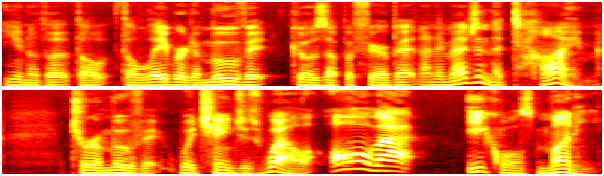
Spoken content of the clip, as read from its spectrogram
you know the, the the labor to move it goes up a fair bit, and I imagine the time to remove it would change as well. All that equals money,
